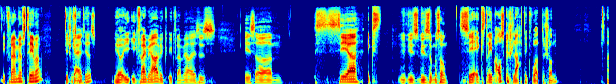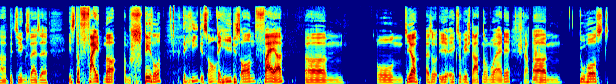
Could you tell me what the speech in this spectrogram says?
Ich freue mich aufs Thema. Wird Schaut's geil. mit? Ja, ich, ich freue mich auch. Ich, ich freue mich auch. Es ist, ist ähm, sehr, ex wie, wie soll man sagen, sehr extrem ausgeschlachtet geworden schon. Äh, beziehungsweise ist der noch am Städel. The heat is on. Der Heat is on fire. Ähm, und ja, also ich hätte gesagt, wir starten nochmal eine. Starten. Ähm, du hast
